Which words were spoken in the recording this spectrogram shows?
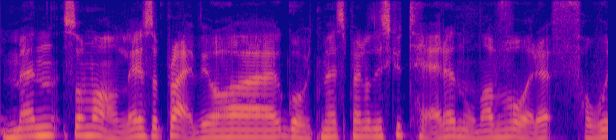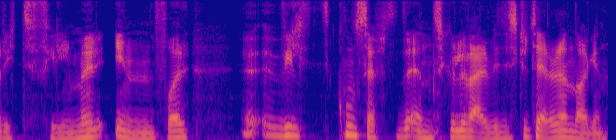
Men som vanlig så pleier vi å eh, gå ut med et smell og diskutere noen av våre favorittfilmer innenfor eh, hvilket konsept det enn skulle være vi diskuterer den dagen.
